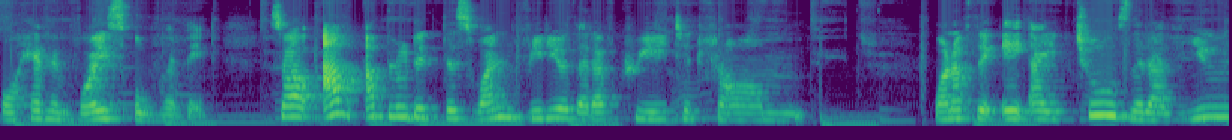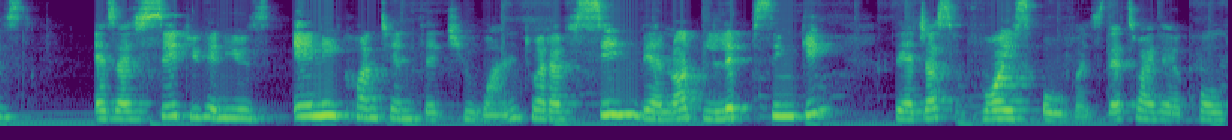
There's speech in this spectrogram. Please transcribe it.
or have a voice over that. So I've uploaded this one video that I've created from one of the AI tools that I've used. As I said, you can use any content that you want. What I've seen, they're not lip syncing, they're just voiceovers. That's why they're called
